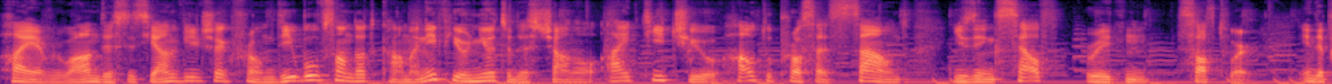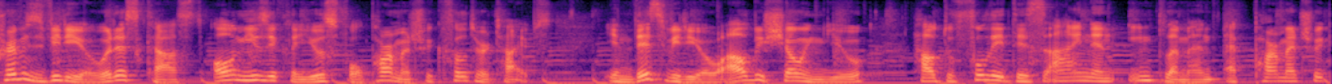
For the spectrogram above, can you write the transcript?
Hi everyone, this is Jan Wilczek from thewolfsound.com and if you're new to this channel, I teach you how to process sound using self-written software. In the previous video we discussed all musically useful parametric filter types. In this video I'll be showing you how to fully design and implement a parametric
